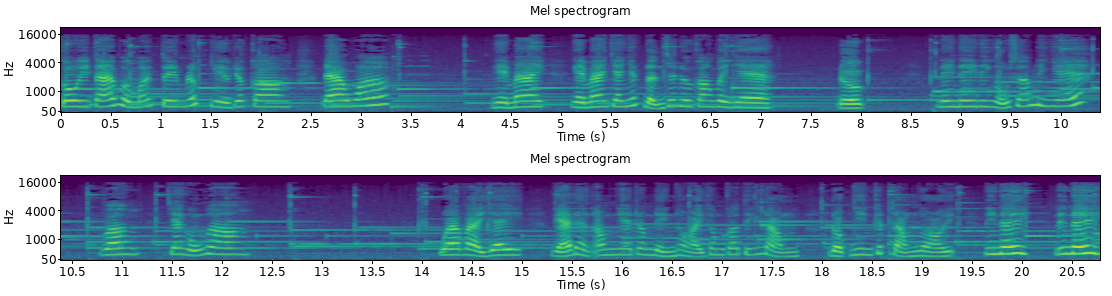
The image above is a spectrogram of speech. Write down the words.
Cô y tá vừa mới tiêm rất nhiều cho con. Đau quá. Ngày mai Ngày mai cha nhất định sẽ đưa con về nhà. Được. Nini đi ngủ sớm đi nhé. Vâng Cha ngủ ngon. Qua vài giây, Gã đàn ông nghe trong điện thoại không có tiếng động, Đột nhiên kích động gọi, Nini Nini.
